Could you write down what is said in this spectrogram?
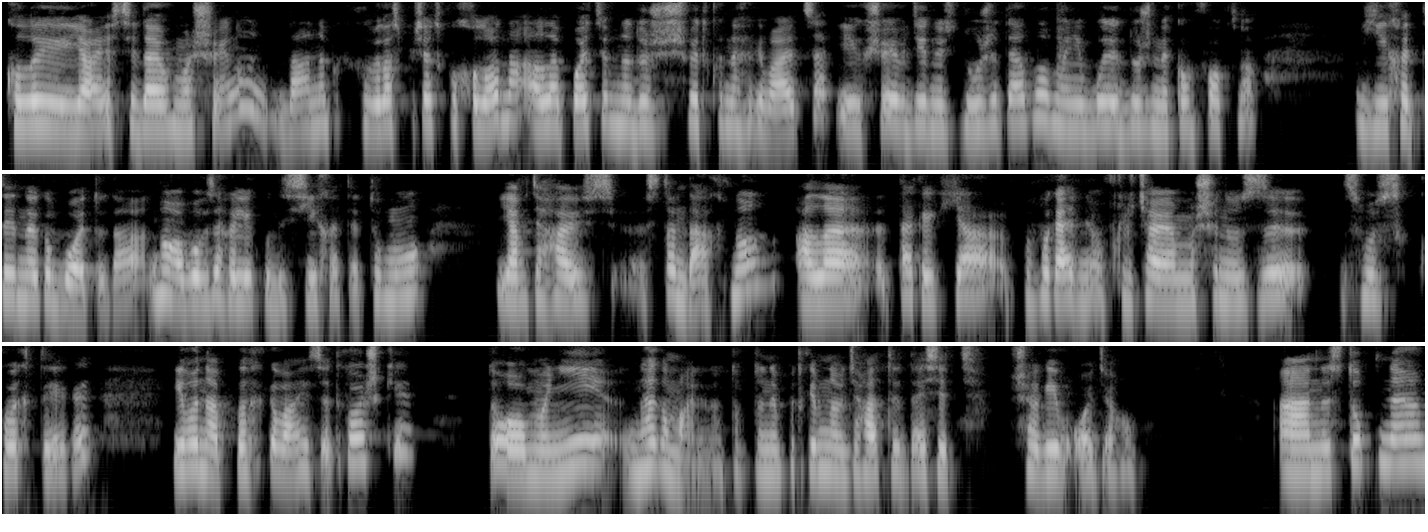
коли я сідаю в машину, да, наприклад, вона спочатку холодна, але потім вона дуже швидко нагрівається. І якщо я вдінусь дуже тепло, мені буде дуже некомфортно їхати на роботу, да? ну або взагалі кудись їхати. Тому я вдягаюсь стандартно, але так як я попередньо включаю машину з, з, квартири, і вона прогрівається трошки, то мені нормально. Тобто не потрібно вдягати 10 шарів одягу. А наступне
